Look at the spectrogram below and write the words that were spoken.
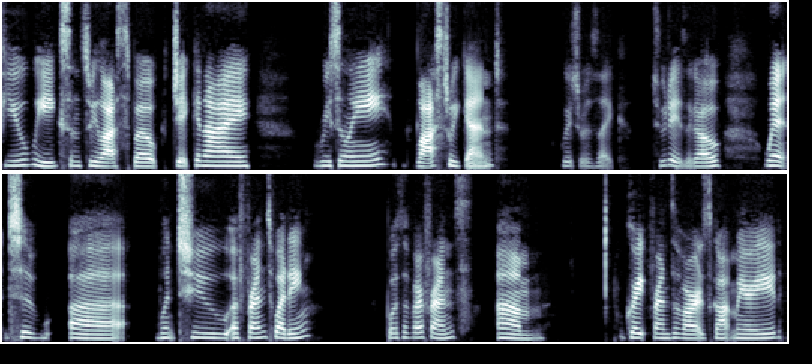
few weeks since we last spoke. Jake and I recently, last weekend, which was like two days ago, went to uh went to a friend's wedding. Both of our friends, um, great friends of ours, got married,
